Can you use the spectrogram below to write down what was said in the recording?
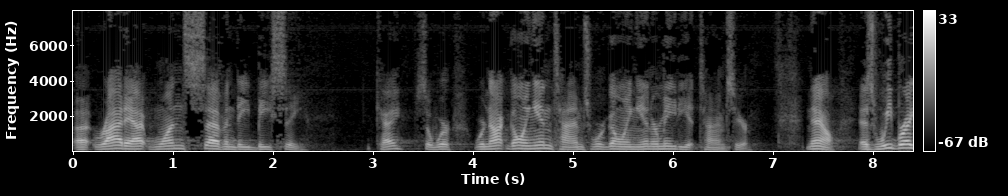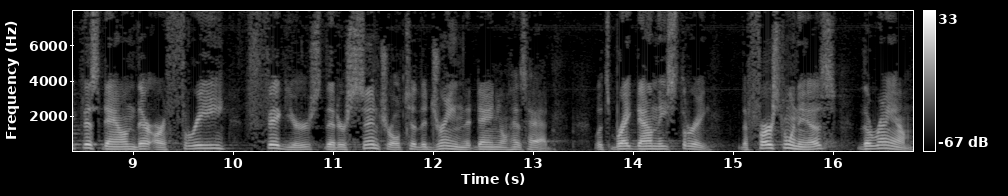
uh, right at 170 BC. Okay? So we're, we're not going in times, we're going intermediate times here. Now, as we break this down, there are three figures that are central to the dream that Daniel has had. Let's break down these three. The first one is the ram.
